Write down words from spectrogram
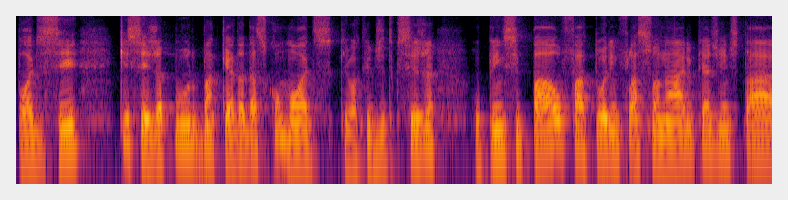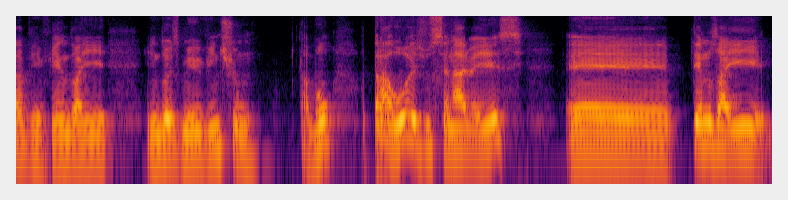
pode ser que seja por uma queda das commodities, que eu acredito que seja o principal fator inflacionário que a gente está vivendo aí em 2021, tá bom? Para hoje o cenário é esse. É, temos aí,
